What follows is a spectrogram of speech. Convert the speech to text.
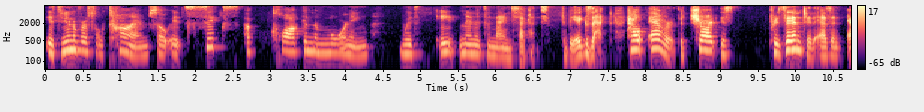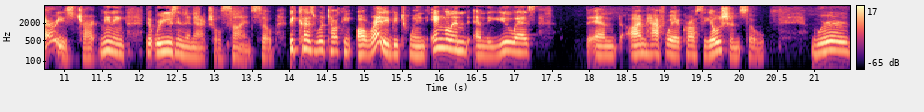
it's universal time, so it's six o'clock in the morning with eight minutes and nine seconds to be exact. However, the chart is presented as an Aries chart, meaning that we're using the natural signs. So, because we're talking already between England and the US, and I'm halfway across the ocean, so we're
